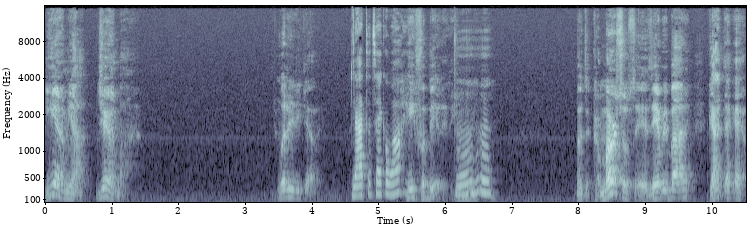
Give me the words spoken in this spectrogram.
Jeremiah? Jeremiah. What did he tell him? Not to take a wife. He forbid it. Mm-hmm. But the commercial says everybody got to have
